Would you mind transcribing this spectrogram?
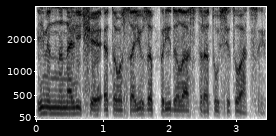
Именно наличие этого союза придало остроту ситуации.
